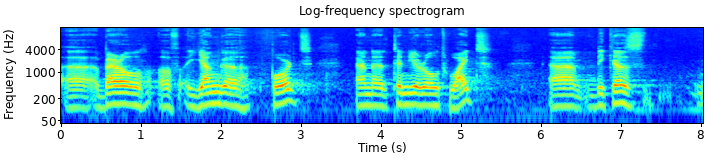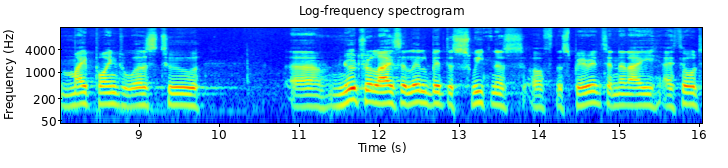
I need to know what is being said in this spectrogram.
a barrel of a younger port and a 10-year-old white, um, because my point was to uh, neutralize a little bit the sweetness of the spirits, and then I, I thought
